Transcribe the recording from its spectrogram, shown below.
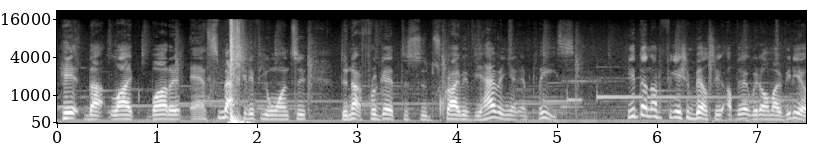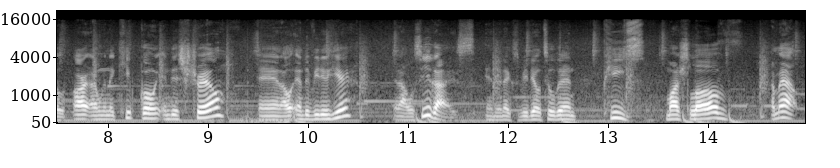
hit that like button and smash it if you want to. Do not forget to subscribe if you haven't yet and please hit that notification bell so you're updated with all my videos. All right, I'm gonna keep going in this trail and I'll end the video here and I will see you guys in the next video. Till then, peace, much love, I'm out.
